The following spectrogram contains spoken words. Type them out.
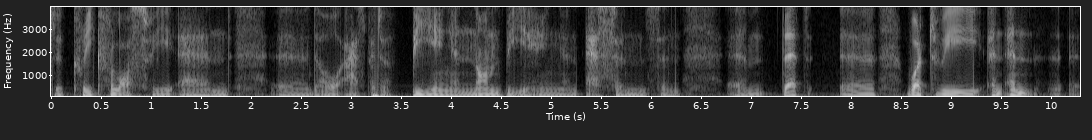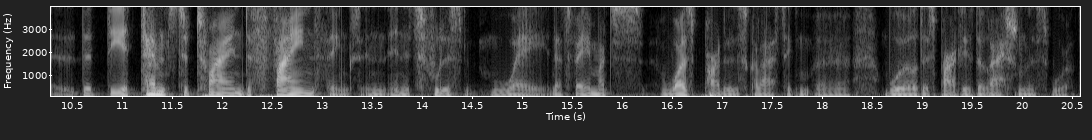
the Greek philosophy and uh, the whole aspect of being and non-being and essence, and um, that uh, what we and and uh, the the attempts to try and define things in in its fullest way. That's very much was part of the scholastic uh, world, as partly of the rationalist world.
